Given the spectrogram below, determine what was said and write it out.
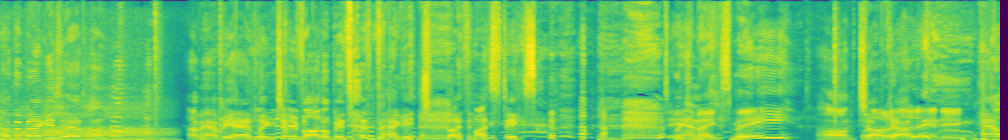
I'm the baggage handler. I'm happy handling two vital bits of baggage, both my sticks. Which it. makes me. Oh, Top Well Gun. done, Andy. How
